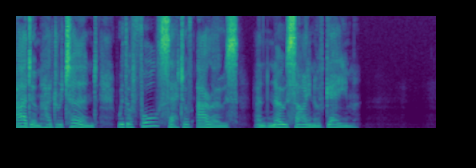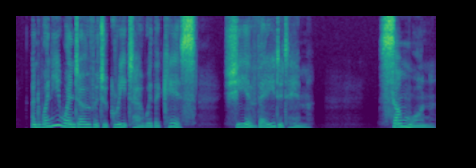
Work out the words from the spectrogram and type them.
Adam had returned with a full set of arrows and no sign of game. And when he went over to greet her with a kiss, she evaded him. Someone,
